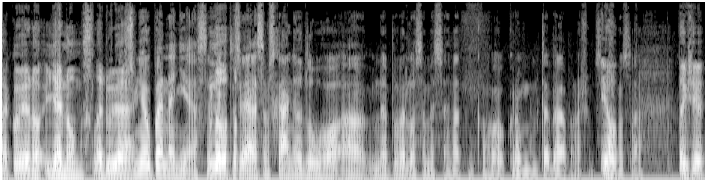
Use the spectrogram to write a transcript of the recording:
jako jenom, jenom sleduje. To mě úplně není asi, no. protože já jsem scháněl dlouho a nepovedlo se mi sehnat nikoho, krom tebe a pana Šumce. Jo. Takže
